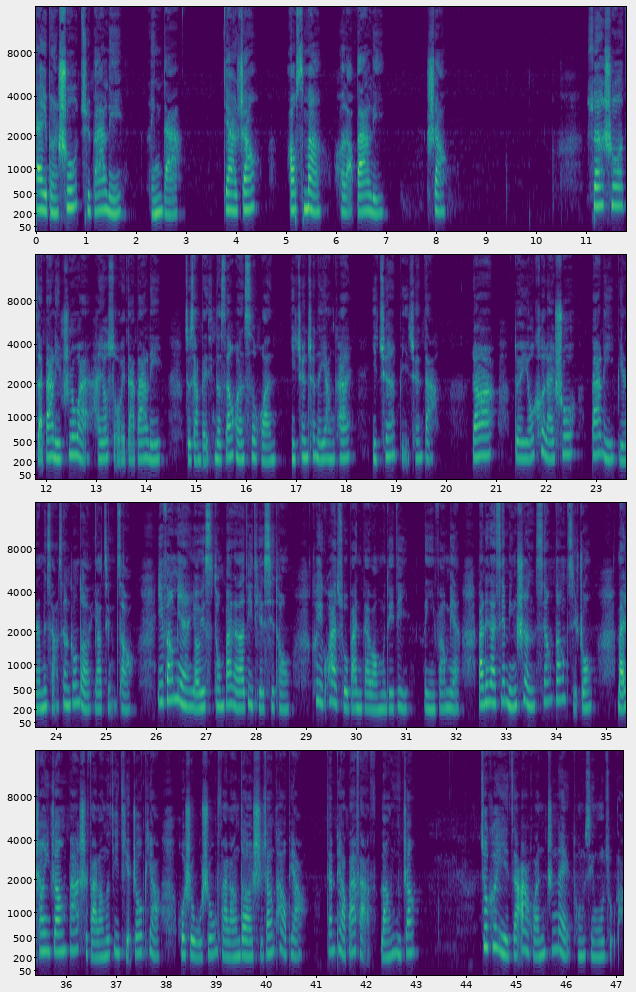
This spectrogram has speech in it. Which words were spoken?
带一本书去巴黎，琳达。第二章：奥斯曼和老巴黎。上。虽然说在巴黎之外还有所谓大巴黎，就像北京的三环、四环，一圈圈的漾开，一圈比一圈大。然而，对游客来说，巴黎比人们想象中的要紧凑。一方面，由于四通八达的地铁系统。可以快速把你带往目的地。另一方面，巴黎那些名胜相当集中，买上一张八十法郎的地铁周票，或是五十五法郎的十张套票，单票八法郎一张，就可以在二环之内通行无阻了。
